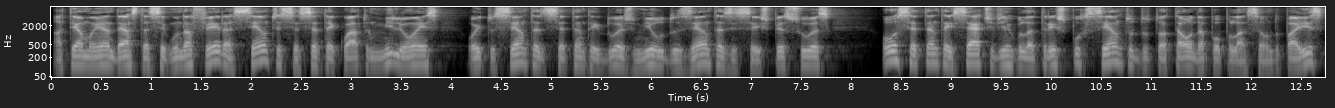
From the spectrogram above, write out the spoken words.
Até amanhã desta segunda-feira, 164 milhões 872.206 pessoas, ou 77,3% do total da população do país,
